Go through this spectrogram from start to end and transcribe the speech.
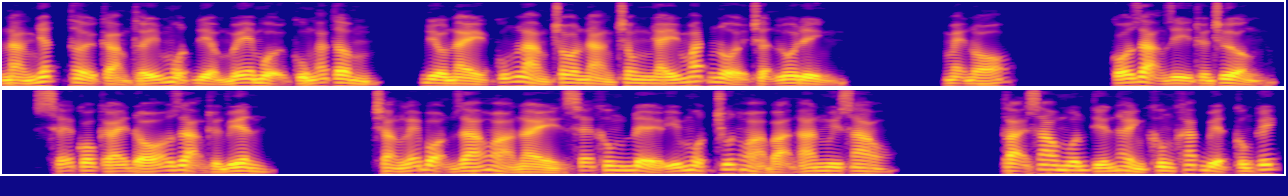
nàng nhất thời cảm thấy một điểm mê mội cùng ác tâm, điều này cũng làm cho nàng trong nháy mắt nổi trận lôi đỉnh mẹ nó, có dạng gì thuyền trưởng, sẽ có cái đó dạng thuyền viên? Chẳng lẽ bọn gia hỏa này sẽ không để ý một chút hỏa bạn an nguy sao? Tại sao muốn tiến hành không khác biệt công kích?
